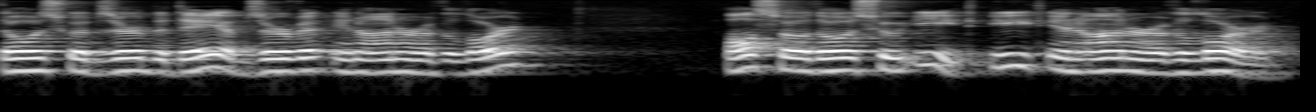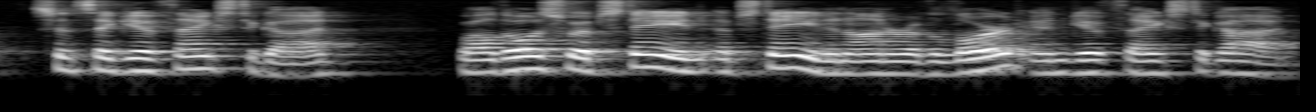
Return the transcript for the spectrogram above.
Those who observe the day observe it in honor of the Lord. Also, those who eat, eat in honor of the Lord, since they give thanks to God, while those who abstain, abstain in honor of the Lord and give thanks to God.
